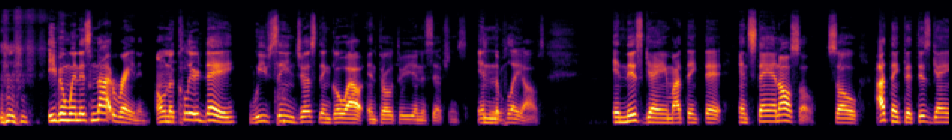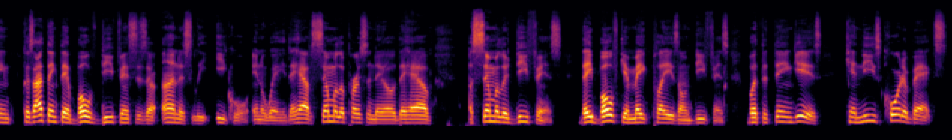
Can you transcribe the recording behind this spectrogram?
even when it's not raining, on a clear day, we've seen Justin go out and throw three interceptions in True. the playoffs. In this game, I think that, and Stan also. So I think that this game, because I think that both defenses are honestly equal in a way. They have similar personnel, they have a similar defense. They both can make plays on defense. But the thing is, can these quarterbacks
